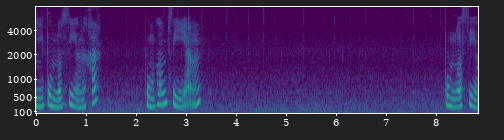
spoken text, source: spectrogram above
นี้ปุ่มลดเสียงนะคะ ปุ่มเพิ่มเสียง ปุ่มลดเสียง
